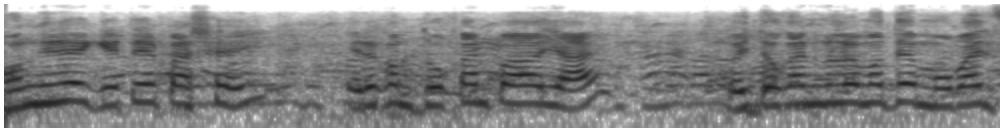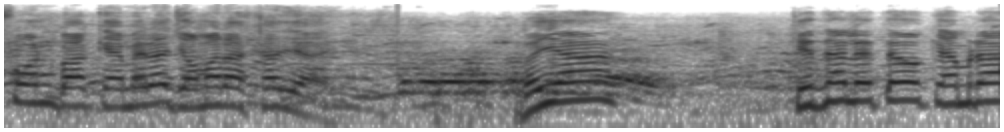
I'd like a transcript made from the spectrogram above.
মন্দিরের গেটের পাশেই এরকম দোকান পাওয়া যায়। ওই দোকানগুলোর মধ্যে মোবাইল ফোন বা ক্যামেরা জমা রাখা যায়। ভাইয়া কেনা ক্যামেরা?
